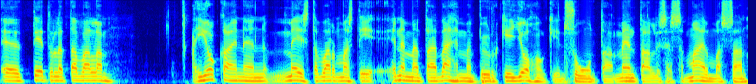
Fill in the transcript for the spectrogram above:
e, tietyllä tavalla jokainen meistä varmasti enemmän tai vähemmän pyrkii johonkin suuntaan mentaalisessa maailmassaan.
